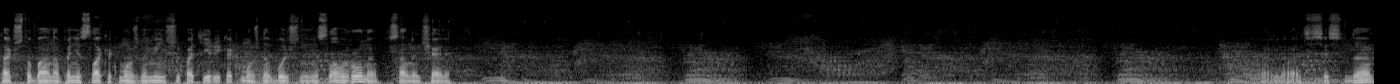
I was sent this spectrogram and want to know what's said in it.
Так, чтобы она понесла как можно меньше потерь и как можно больше нанесла урона в самом начале. Так, давайте все сюда.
